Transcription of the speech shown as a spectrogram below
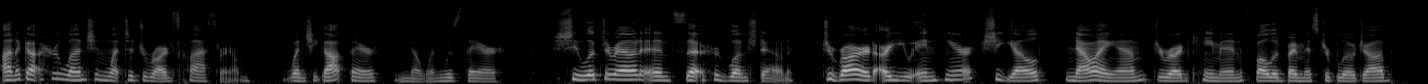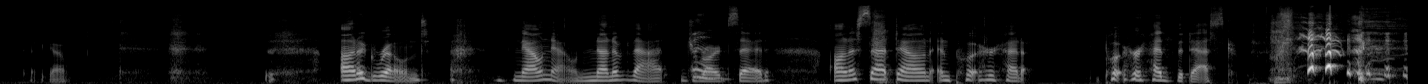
Anna got her lunch and went to Gerard's classroom. When she got there, no one was there. She looked around and set her lunch down. Gerard, are you in here? She yelled. Now I am. Gerard came in, followed by Mr. Blowjob. There we go. Anna groaned. Now, now, none of that, Gerard said. Anna sat down and put her head put her head the desk.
